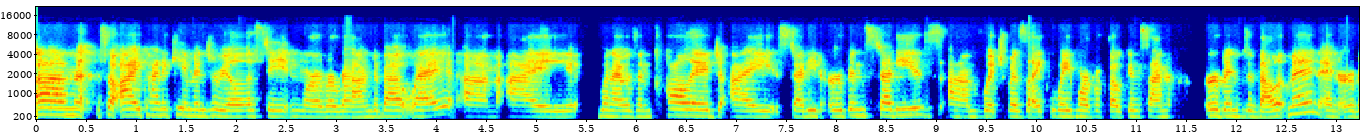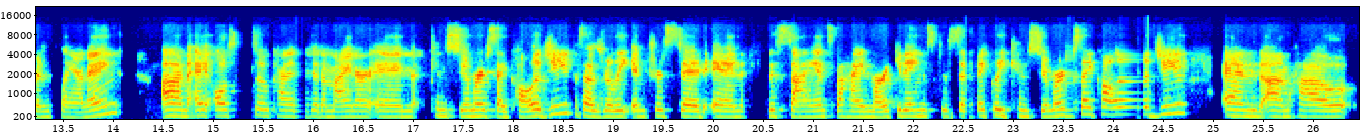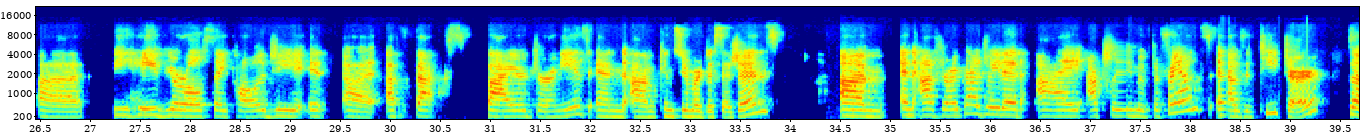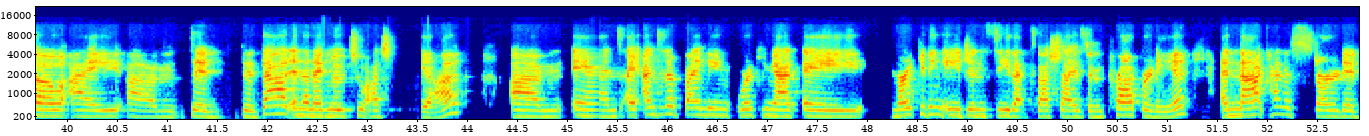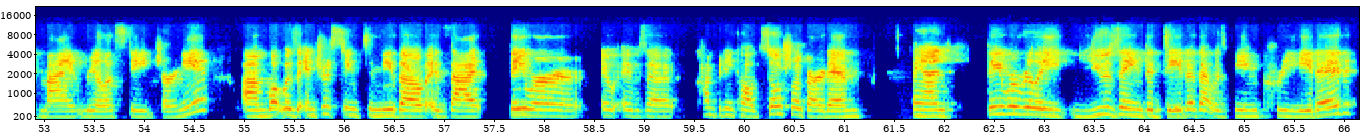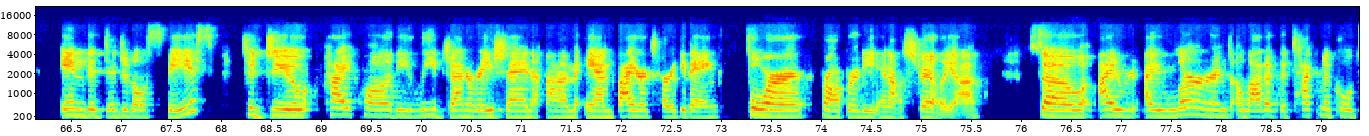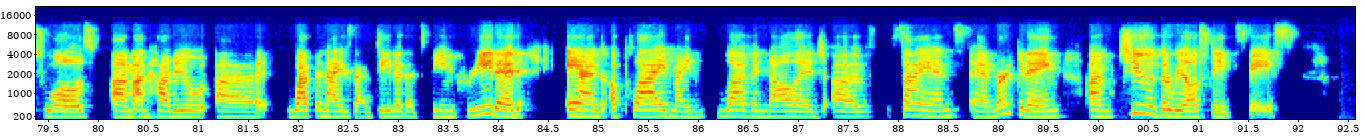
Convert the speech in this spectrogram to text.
Um, so I kind of came into real estate in more of a roundabout way. Um, I, when I was in college, I studied urban studies, um, which was like way more of a focus on urban development and urban planning. Um, I also kind of did a minor in consumer psychology because I was really interested in the science behind marketing, specifically consumer psychology, and um, how uh, behavioral psychology it, uh, affects buyer journeys and um, consumer decisions. Um, and after I graduated, I actually moved to France and I was a teacher. So I um, did did that, and then I moved to Australia, um, and I ended up finding working at a marketing agency that specialized in property, and that kind of started my real estate journey. Um, what was interesting to me though is that they were, it, it was a company called Social Garden, and they were really using the data that was being created in the digital space to do high quality lead generation um, and buyer targeting for property in Australia. So I, I learned a lot of the technical tools um, on how to uh, weaponize that data that's being created and applied my love and knowledge of science and marketing um, to the real estate space.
